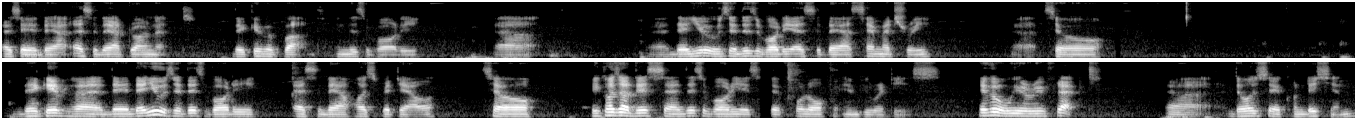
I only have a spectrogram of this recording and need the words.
as a their as their toilet. They give a in this body. Uh, they use this body as their cemetery. so they give uh, they, they use this body as their hospital so because of this uh, this body is full of impurities if we reflect uh, those uh, conditions,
